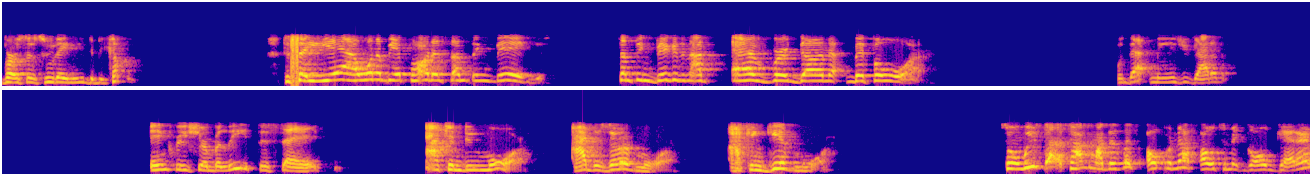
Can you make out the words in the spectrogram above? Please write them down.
versus who they need to become. To say, yeah, I want to be a part of something big, something bigger than I've ever done before. Well, that means you got to increase your belief to say, I can do more. I deserve more. I can give more. So when we start talking about this, let's open up ultimate goal getter.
